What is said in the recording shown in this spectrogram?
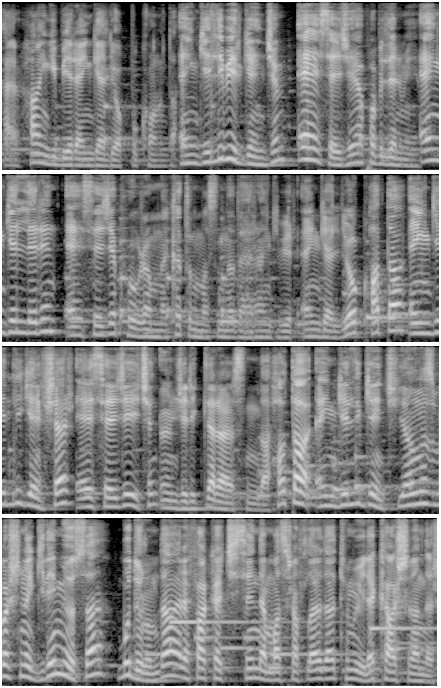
herhangi bir engel yok bu konuda. Engelli bir gencim ESC yapabilir miyim? Engellilerin ESC programına katılmasında da herhangi bir engel yok. Hatta engelli gençler ESC için öncelikler arasında. Hatta engelli genç yalnız başına gidemiyorsa bu durumda refakatçisinin de masrafları da tümüyle karşılanır.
